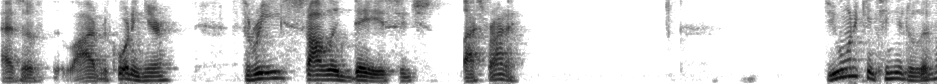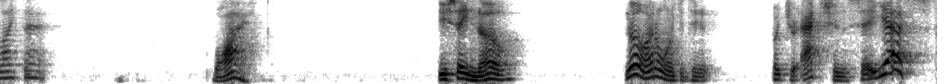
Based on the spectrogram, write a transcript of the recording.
as of live recording here, three solid days since last Friday. Do you want to continue to live like that? Why? You say no. No, I don't want to continue. But your actions say yes.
